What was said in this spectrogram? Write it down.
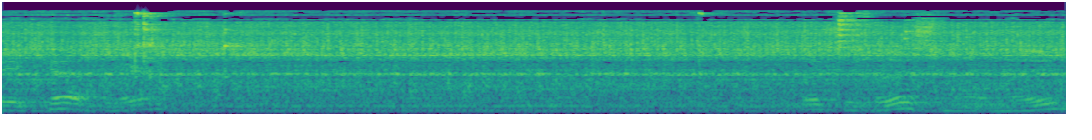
Big cut there. Especially for this small dude.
